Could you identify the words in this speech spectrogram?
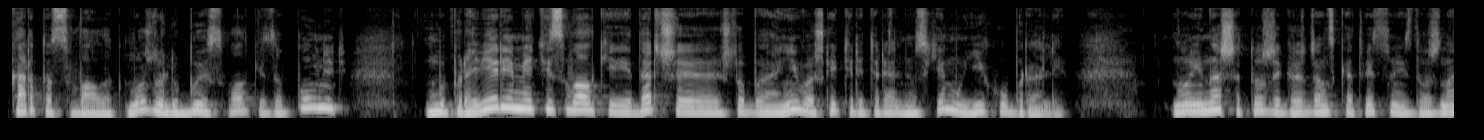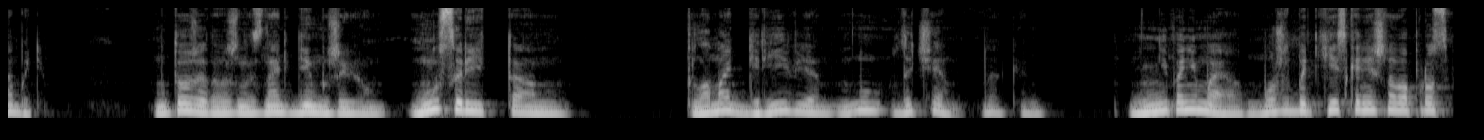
карта свалок, можно любые свалки заполнить, мы проверим эти свалки, и дальше, чтобы они вошли в территориальную схему, их убрали. Но и наша тоже гражданская ответственность должна быть. Мы тоже должны знать, где мы живем. Мусорить там, ломать деревья, ну зачем? Не понимаю. Может быть, есть, конечно, вопрос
